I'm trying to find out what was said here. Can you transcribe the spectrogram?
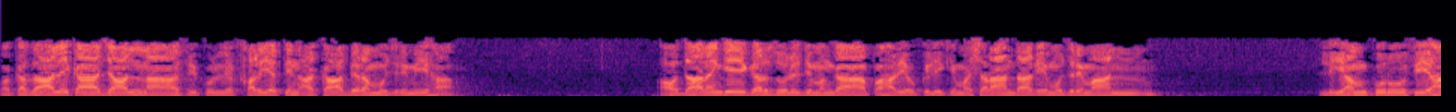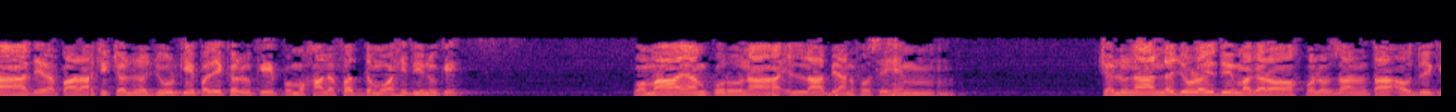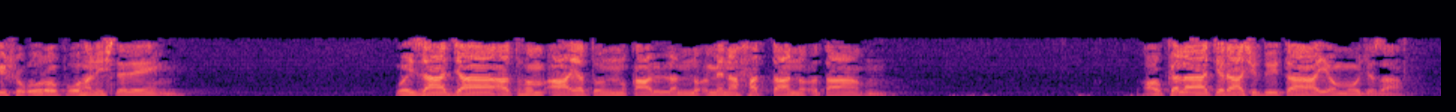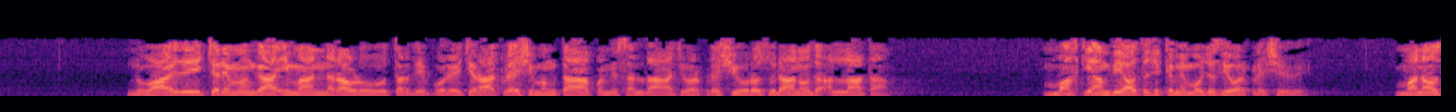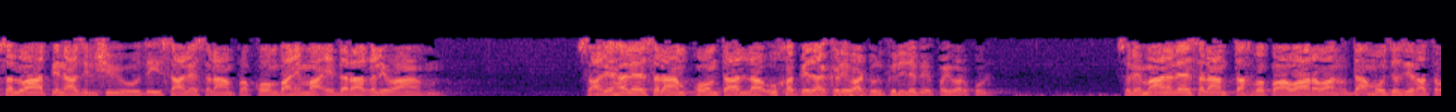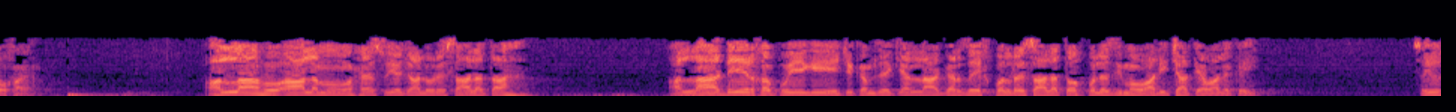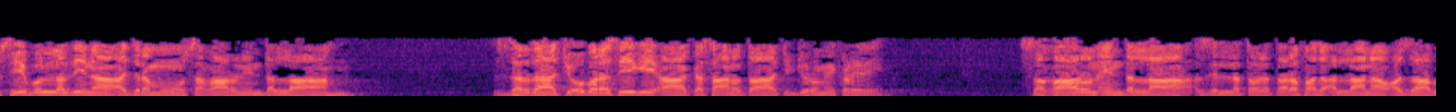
وکذالک جعلنا فی کل قريه اکابر مجرمیها او دارنګي ګرځول دي منګه په هر یو کلی کې مشران داغي مجرمان لیم کرو فیها د پارا چې چلونه جوړ کې پدې کړو کې په مخالفت د موحدینو کې وما یم کرونا الا بانفسهم چلونه نه جوړي دوی مگر خپل ځان ته او دوی کې شعور او په هنشته دي وَإِذَا جَاءَتْهُمْ آيَةٌ قَالُوا لَن نُّؤْمِنَ حَتَّى نُؤْتَى او کلا چې راشي دوی ته یو معجزه نو وای دې چې مونږه ایمان نه راوړو تر دې پورې چې راکړې شي مونږ ته په مثال دا چې ورکړې شي رسولانو د الله تعالی مخکې انبیاء ته چې کومه معجزې ورکړې شوی من او صلوات په نازل شوی او د عیسی علی السلام په قوم باندې ما ادر اغلی و صالح علی السلام قوم ته الله او خ پیدا کړی و ټول کلی له به پي ورکول سليمان علی السلام تخبه په اوار روانو دا معجزې راته وخایا الله عالم حيث يجعل رسالته الله ډیر خپويږي چې کمزې کې الله ګرځي خپل رسالت او خپل ذمہ واري چاته والے کوي سيصيب الذين اجرموا صغار عند الله زردا چې وبرسيږي آ کسانو ته چې جرم کړي صغار عند الله ذلت اور طرف د الله نه عذاب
